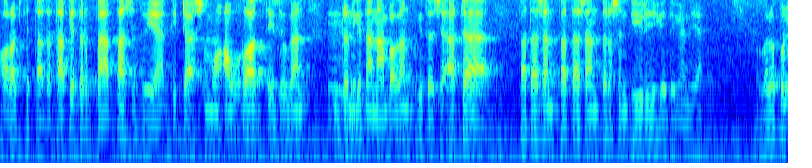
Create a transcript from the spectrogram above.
aurat kita. Tetapi terbatas itu ya. Tidak semua aurat itu kan kemudian kita nampakkan begitu saja. Ada batasan-batasan tersendiri gitu kan ya. Walaupun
